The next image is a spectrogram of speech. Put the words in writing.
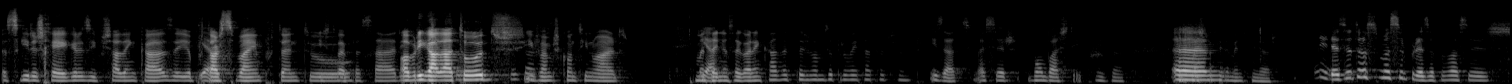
a seguir as regras e fechada em casa e a portar-se bem, portanto, Isto vai passar. e obrigada a todos e exato. vamos continuar. Mantenham-se agora em casa que depois vamos aproveitar todos juntos. Exato, vai ser bombástico. Exato. Mais rapidamente melhor. Meninas, eu trouxe uma surpresa para vocês.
